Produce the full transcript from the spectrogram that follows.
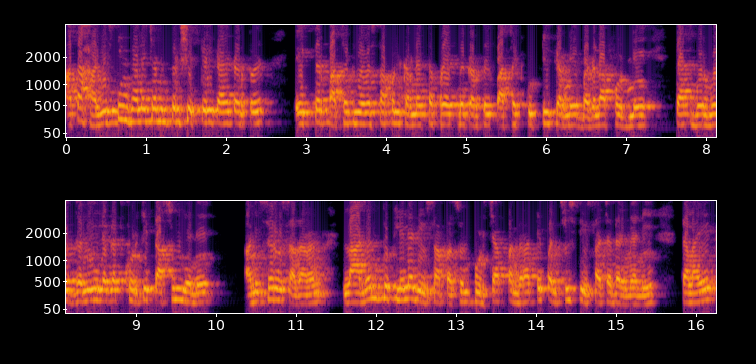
आता हार्वेस्टिंग झाल्याच्यानंतर शेतकरी काय करतोय? एकतर पाचट व्यवस्थापन करण्याचा प्रयत्न करतोय. पाचट कुट्टी करणे बगला फोडणे त्याचबरोबर जमिनीलगत खोडकी तासून घेणे आणि सर्वसाधारण लागण तुटलेल्या दिवसापासून पुढच्या पंधरा ते पंचवीस दिवसाच्या दरम्यान त्याला एक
